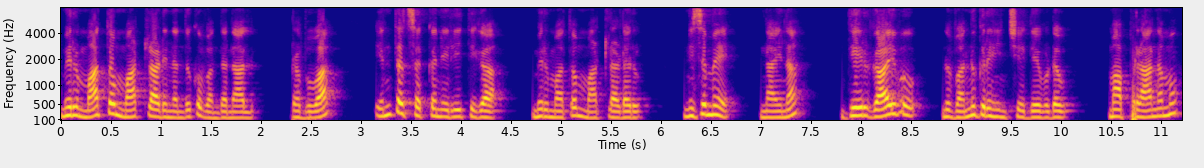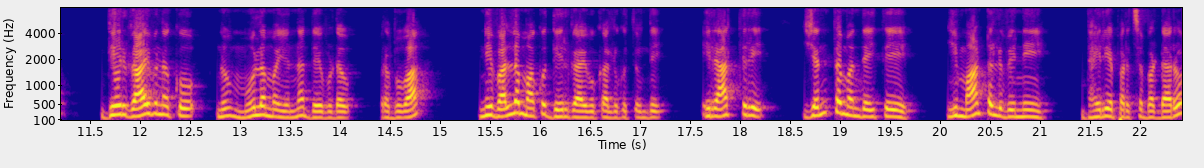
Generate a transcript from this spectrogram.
మీరు మాతో మాట్లాడినందుకు వందనాలు. ప్రభువా ఎంత చక్కని రీతిగా మీరు మాతో మాట్లాడరు. నిజమే నాయనా దీర్ఘాయువు నువ్వు అనుగ్రహించే దేవుడవు. మా ప్రాణము దీర్ఘాయువునకు నువ్వు మూలమయున్న దేవుడవు. ప్రభువా నీ వల్ల మాకు దీర్ఘాయువు కలుగుతుంది. ఈ రాత్రి ఎంతమంది అయితే ఈ మాటలు విని ధైర్యపరచబడ్డారో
